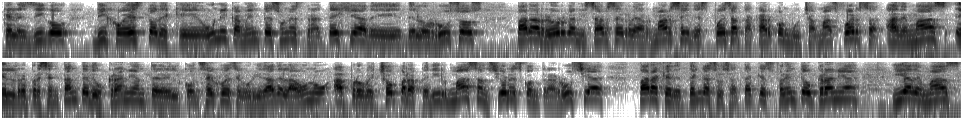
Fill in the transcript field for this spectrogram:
que les digo, dijo esto de que únicamente es una estrategia de, los rusos para reorganizarse, rearmarse y después atacar con mucha más fuerza. Además, el representante de Ucrania ante el Consejo de Seguridad de la ONU aprovechó para pedir más sanciones contra Rusia para que detenga sus ataques frente a Ucrania y además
